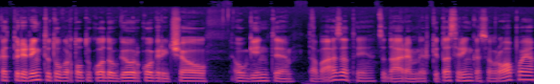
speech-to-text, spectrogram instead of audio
kad pririnkti tų vartotojų kuo daugiau ir kuo greičiau auginti tą bazę, tai atsidarėm ir kitas rinkas Europoje.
